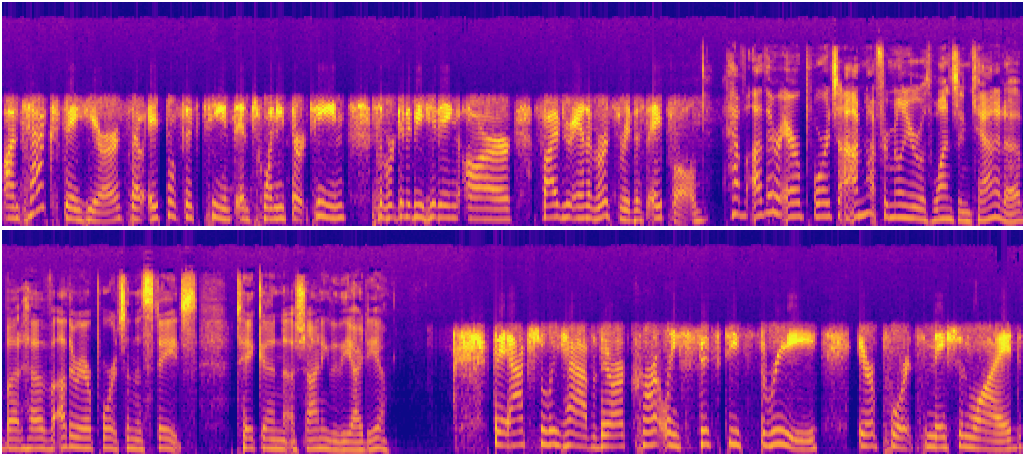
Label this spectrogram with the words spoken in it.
on tax day here, so April 15th in 2013. So we're going to be hitting our five year anniversary this April. Have other airports, I'm not familiar with ones in Canada, but have other airports in the States taken a shining to the idea? They actually have. There are currently 53 airports nationwide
